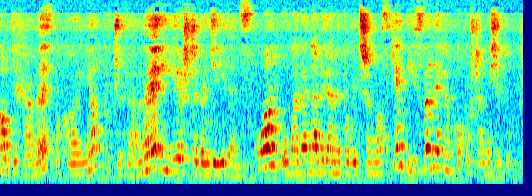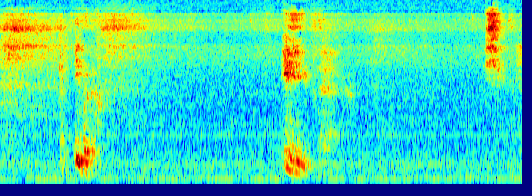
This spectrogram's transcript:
Oddychamy spokojnie, odpoczywamy i jeszcze będzie jeden skłon. Uwaga, nabieramy powietrze noskiem i z wydechem opuszczamy się tu. I wydech. I wdech. Świetnie.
